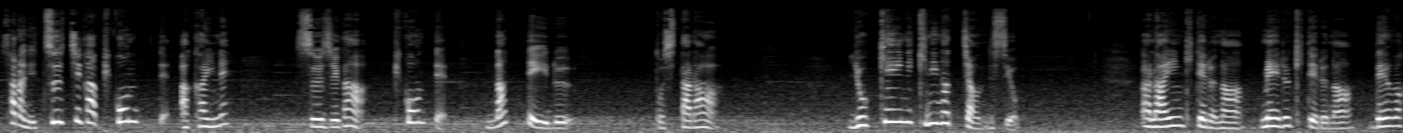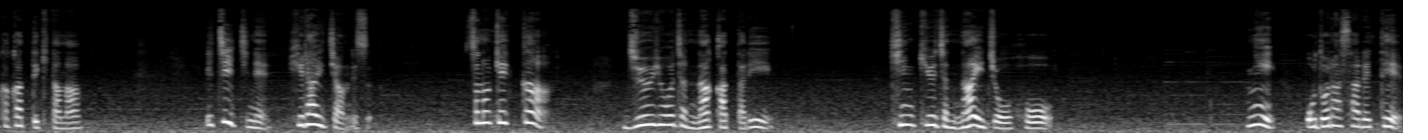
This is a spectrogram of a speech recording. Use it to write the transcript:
さらに通知がピコンって赤いね数字がピコンってなっているとしたら余計に気になっちゃうんですよ。あ LINE 来てるなメール来てるな電話かかってきたないちいちね開いちゃうんですその結果重要じゃなかったり緊急じゃない情報に踊らされて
